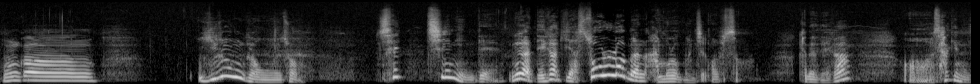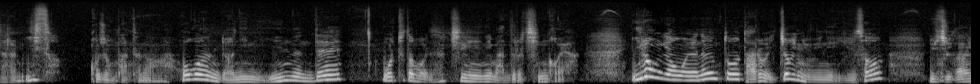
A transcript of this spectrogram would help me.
뭔가 이런 경우죠. 색 친인데, 그러니까 내가 그냥 솔로면 아무런 문제가 없어. 근데 내가 어, 사귀는 사람이 있어. 고정 파트너가 혹은 연인이 있는데 뭐 어쩌다 보니 색친이 만들어진 거야. 이런 경우에는 또 다른 외적인 요인에 의해서 유지가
